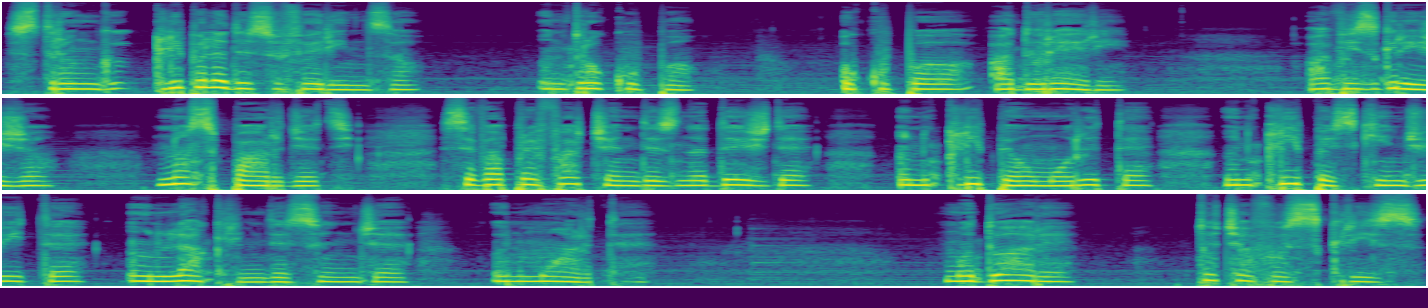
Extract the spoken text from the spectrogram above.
Strâng clipele de suferință într-o cupă, o cupă a durerii. Aveți grijă, nu o spargeți, se va preface în deznădejde în clipe omorâte, în clipe schingiuite, în lacrimi de sânge, în moarte. Mă doare tot ce a fost scris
